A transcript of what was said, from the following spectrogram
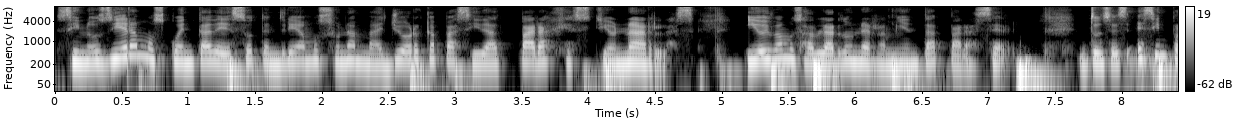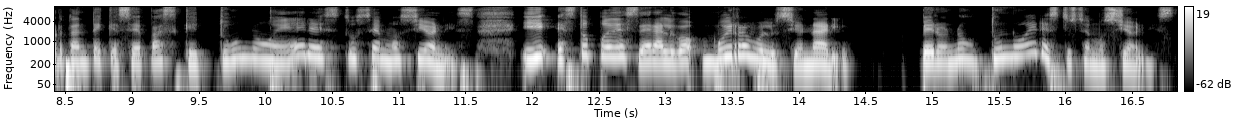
Si nos diéramos cuenta de eso, tendríamos una mayor capacidad para gestionarlas. Y hoy vamos a hablar de una herramienta para hacerlo. Entonces, es importante que sepas que tú no eres tus emociones. Y esto puede ser algo muy revolucionario. Pero no, tú no eres tus emociones,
